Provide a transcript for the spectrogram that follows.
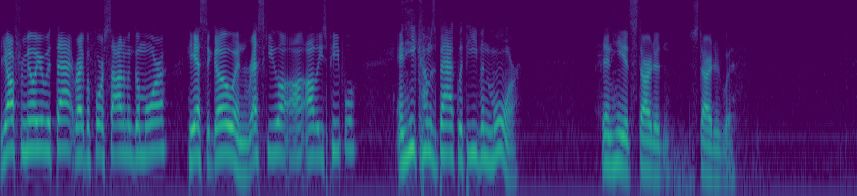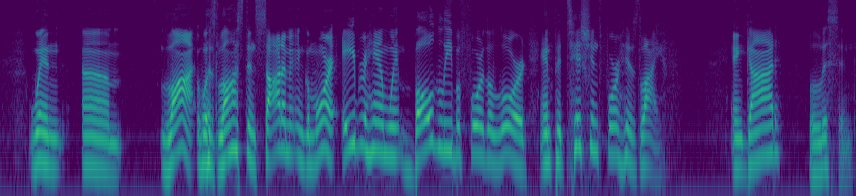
Are y'all familiar with that? Right before Sodom and Gomorrah, he has to go and rescue all, all these people and he comes back with even more than he had started started with. When um, Lot was lost in Sodom and Gomorrah, Abraham went boldly before the Lord and petitioned for his life. And God listened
